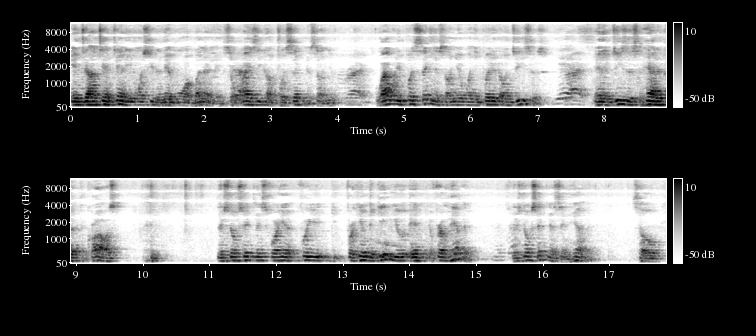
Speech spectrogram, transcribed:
in John 10, 10, he wants you to live more abundantly. So why is he going to put sickness on you? Right. Why would he put sickness on you when he put it on Jesus? And if Jesus had it at the cross, there's no sickness for him for you for him to give you in from heaven. There's no sickness in heaven. So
